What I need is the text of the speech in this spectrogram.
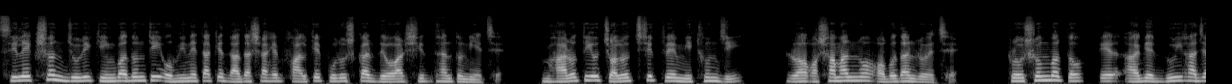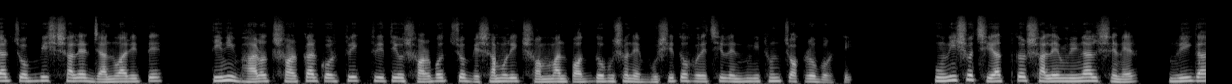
সিলেকশন জুরি কিংবদন্তি অভিনেতাকে দাদাসাহেব ফালকে পুরস্কার দেওয়ার সিদ্ধান্ত নিয়েছে। ভারতীয় চলচ্চিত্রে মিথুনজি, র অসামান্য অবদান রয়েছে। প্রসঙ্গত, এর আগে দুই হাজার চব্বিশ সালের জানুয়ারিতে তিনি ভারত সরকার কর্তৃক তৃতীয় সর্বোচ্চ বেসামরিক সম্মান পদ্মভূষণে ভূষিত হয়েছিলেন মিথুন চক্রবর্তী। উনিশশো ছিয়াত্তর সালে মৃণাল সেনের মৃগা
